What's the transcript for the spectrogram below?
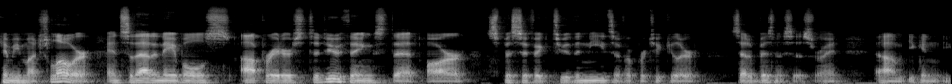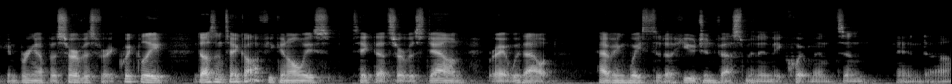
can be much lower, and so that enables operators to do things that are specific to the needs of a particular set of businesses, right? Um, you can you can bring up a service very quickly. It doesn't take off. You can always take that service down, right, without having wasted a huge investment in equipment and and uh,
